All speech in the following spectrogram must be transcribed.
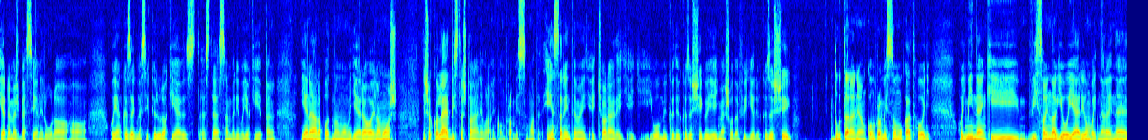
érdemes beszélni róla, ha olyan közeg veszi körül, aki ezt, ezt elszenvedi, vagy aki éppen ilyen állapotban van, vagy erre hajlamos, és akkor lehet biztos találni valami kompromisszumot. Tehát én szerintem egy, egy család, egy, egy jól működő közösség, vagy egy egymás odafigyelő közösség, tud találni olyan kompromisszumokat, hogy, hogy mindenki viszonylag jól járjon, vagy ne, ne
